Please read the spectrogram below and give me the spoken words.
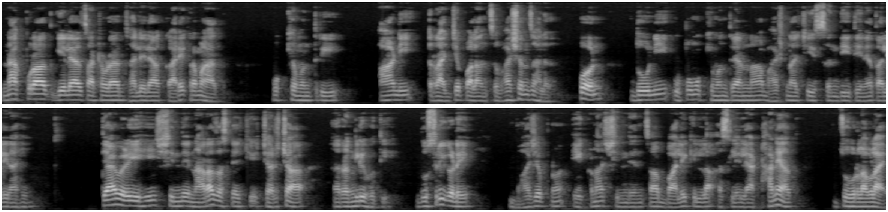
नागपुरात गेल्याच आठवड्यात झालेल्या कार्यक्रमात मुख्यमंत्री आणि राज्यपालांचं भाषण झालं. पण दोन्ही उपमुख्यमंत्र्यांना भाषणाची संधी देण्यात आली नाही. त्यावेळीही शिंदे नाराज असल्याची चर्चा रंगली होती. दुसरीकडे भाजपनं एकनाथ शिंदेंचा बालेकिल्ला असलेल्या ठाण्यात जोर लावला आहे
